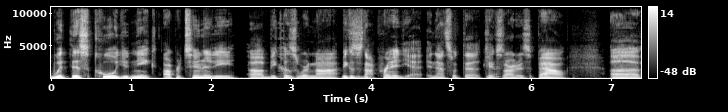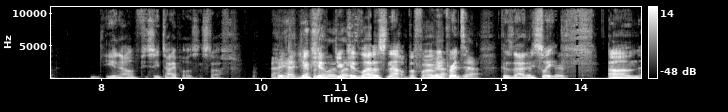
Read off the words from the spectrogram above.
with this cool unique opportunity uh because we're not because it's not printed yet and that's what the kickstarter is about uh you know if you see typos and stuff yeah, you could definitely you could let know. us know before we print yeah. it because that'd be sweet um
